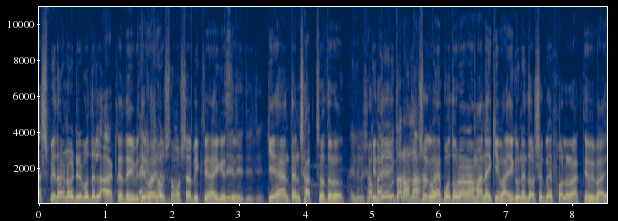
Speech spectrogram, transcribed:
আসবি ধরেন ওইটির বদলে আরেকটা দেবে। যে ভাই ওইটার সমস্যা বিক্রি হয়ে গেছে। কি হ্যান তেন সাতশো তোর। এগুলো সব কিন্তু এই প্রতারণা। দর্শক ভাই প্রতারণা মানে কি ভাই? এগুলো দর্শক ভাই ফলো রাখতে হবে ভাই।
